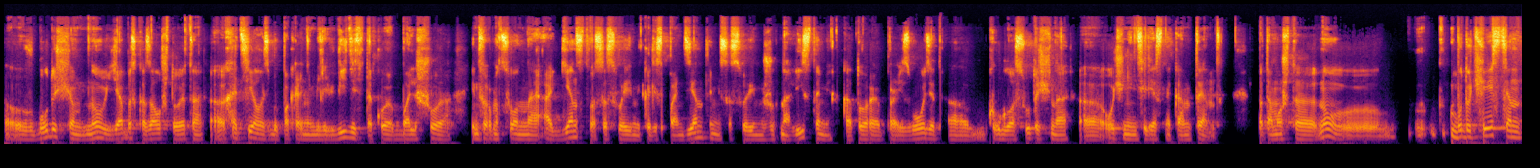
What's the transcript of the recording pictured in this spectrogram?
в будущем, ну, я бы сказал, что это э, хотелось бы, по крайней мере, видеть такое большое информационное агентство со своими корреспондентами, со своими журналистами, которое производит э, круглосуточно очень интересный контент. Потому что, ну, буду честен,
